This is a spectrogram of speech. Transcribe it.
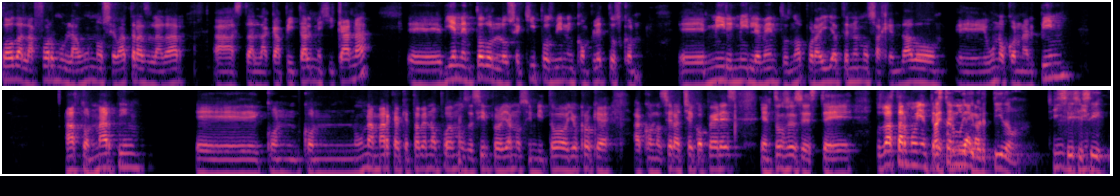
toda la Fórmula 1 se va a trasladar hasta la capital mexicana. Eh, vienen todos los equipos, vienen completos con mil, mil eventos, ¿no? Por ahí ya tenemos agendado uno con Alpine, Aston Martin, eh, con, con, una marca que todavía no podemos decir, pero ya nos invitó, yo creo que a conocer a Checo Pérez. Entonces, este, pues va a estar muy entretenido. Va a estar muy divertido. Sí, sí, sí. sí,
